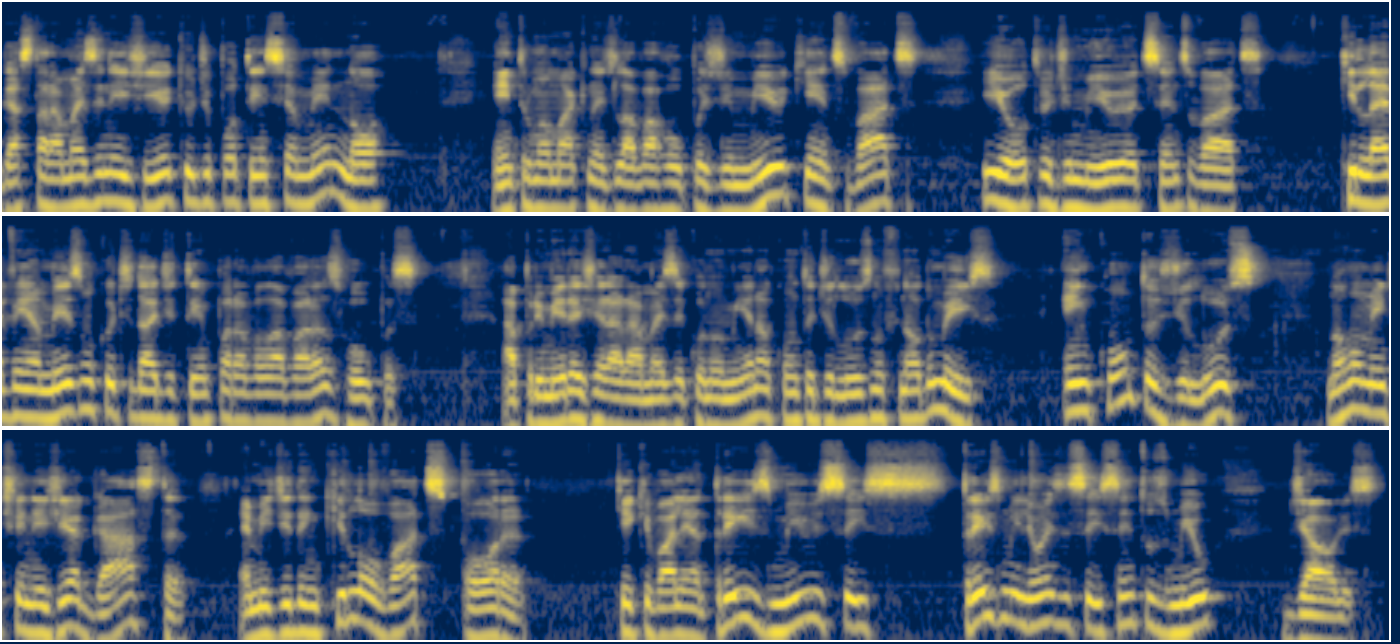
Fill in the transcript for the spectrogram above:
gastará mais energia que o de potência menor, entre uma máquina de lavar roupas de 1500 watts e outra de 1800 watts, que levem a mesma quantidade de tempo para lavar as roupas. A primeira gerará mais economia na conta de luz no final do mês. Em contas de luz, normalmente a energia gasta é medida em quilowatts-hora que equivalem a 3, 3 milhões e 600 mil joules.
